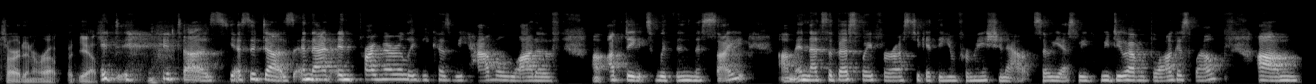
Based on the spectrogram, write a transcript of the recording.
Sorry to interrupt, but yes, it, it does. Yes, it does, and that and primarily because we have a lot of uh, updates within the site, um, and that's the best way for us to get the information out. So yes, we we do have a blog as well. Um,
